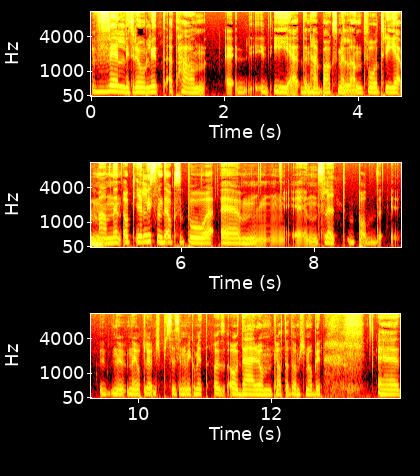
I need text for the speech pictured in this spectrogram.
väldigt roligt att han är den här baksmällan 2 och 3 Mm. mannen och jag lyssnade också på ehm, en Slate-podd eh, nu när jag åt lunch precis innan vi kom hit och, och där de pratade om Tjernobyl. Eh,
